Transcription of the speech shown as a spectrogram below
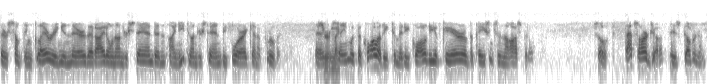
there's something glaring in there that I don't understand and I need to understand before I can approve it. And Certainly. same with the quality committee, quality of care of the patients in the hospital. So that's our job is governance.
